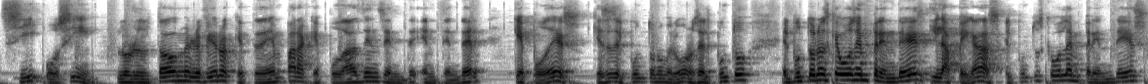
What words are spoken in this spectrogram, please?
sí o sí. Los resultados me refiero a que te den para que puedas entender que podés, que ese es el punto número uno. O sea, el punto, el punto no es que vos emprendés y la pegás, el punto es que vos la emprendés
